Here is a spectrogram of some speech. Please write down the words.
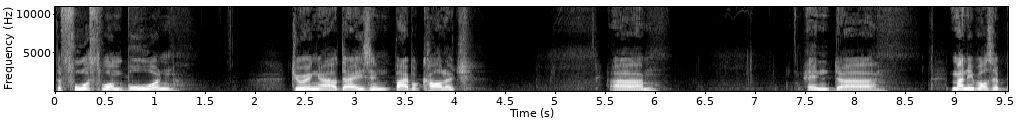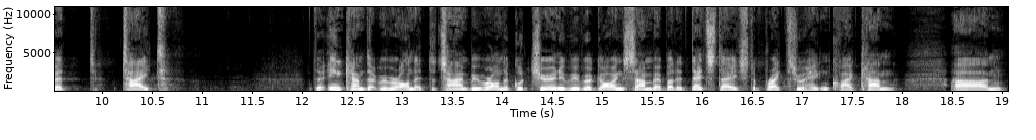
the fourth one born during our days in Bible college. Um, and uh, money was a bit tight. The income that we were on at the time, we were on a good journey, we were going somewhere, but at that stage, the breakthrough hadn't quite come um,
